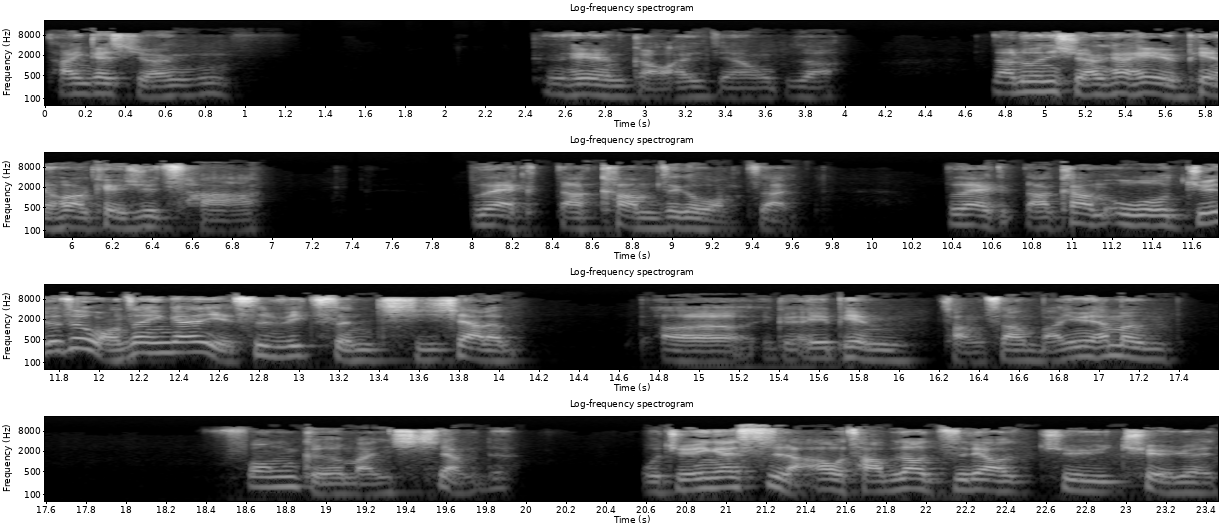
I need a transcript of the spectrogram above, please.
他应该喜欢跟黑人搞还是怎样，我不知道。那如果你喜欢看黑人片的话，可以去查。Black.com 这个网站，Black.com，我觉得这个网站应该也是 Vixen 旗下的呃一个 A 片厂商吧，因为他们风格蛮像的，我觉得应该是啦。啊，我查不到资料去确认，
